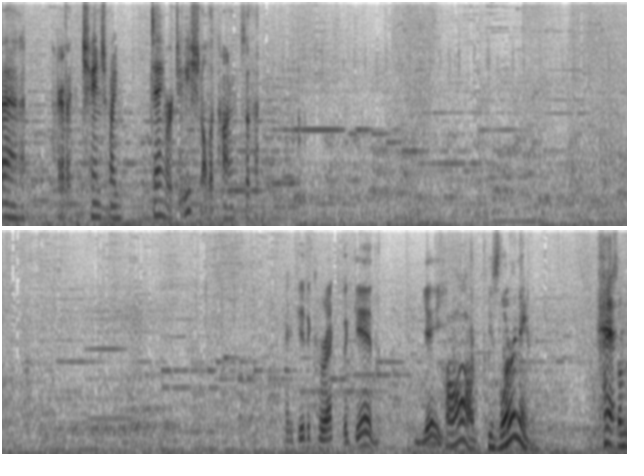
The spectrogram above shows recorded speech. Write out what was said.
And I gotta change my dang rotation all the time so that. I did it correct again. Yay. Oh, he's learning. Some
